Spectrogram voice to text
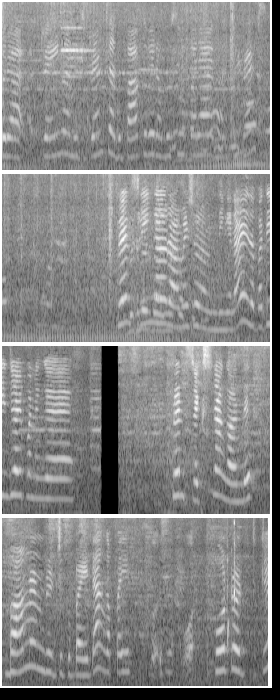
ஒரு ட்ரெயின் வந்துச்சு. ஃப்ரெண்ட்ஸ் அது பார்க்கவே ரொம்ப சூப்பராக இருந்துச்சு. ஃப்ரெண்ட்ஸ் ஃப்ரெண்ட்ஸ் நீங்கள் ராமேஸ்வரம் வந்தீங்கன்னா இதை பற்றி என்ஜாய் பண்ணுங்கள் ஃப்ரெண்ட்ஸ் நெக்ஸ்ட் நாங்கள் வந்து பாம்பன் பிரிட்ஜுக்கு போயிட்டு அங்கே போய் ஃபோட்டோ எடுத்துட்டு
